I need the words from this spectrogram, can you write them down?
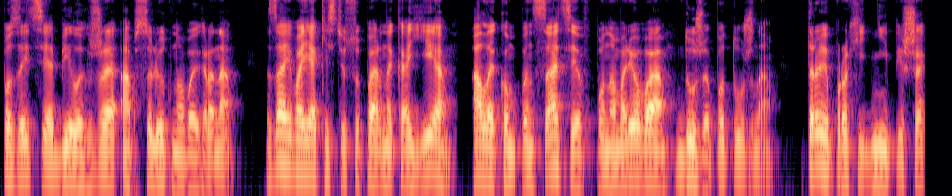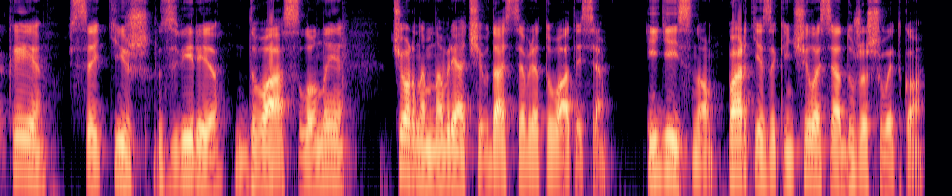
позиція білих вже абсолютно виграна. Зайва якість у суперника є, але компенсація в Пономарьова дуже потужна. Три прохідні пішаки, все ті ж звірі, два слони. Чорним навряд чи вдасться врятуватися. І дійсно, партія закінчилася дуже швидко.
